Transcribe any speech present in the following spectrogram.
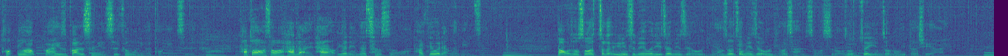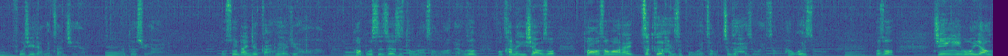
同因为爸也是八十四年次，跟我女儿同年次，嗯，他同卵双胞他来他有点在测试我，他给我两个名字，嗯，那我就说这个名字没问题，这个名字有问题，他说这名字有问题会产生什么事？我说最严重容易得血癌，嗯，夫妻两个站起来，嗯，得血癌。我说那你就改回来就好了。他说不是，这是同卵双胞胎。我说我看了一下，我说同卵双胞胎这个还是不会中，这个还是会中。他说为什么？嗯，我说基因一模一样，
